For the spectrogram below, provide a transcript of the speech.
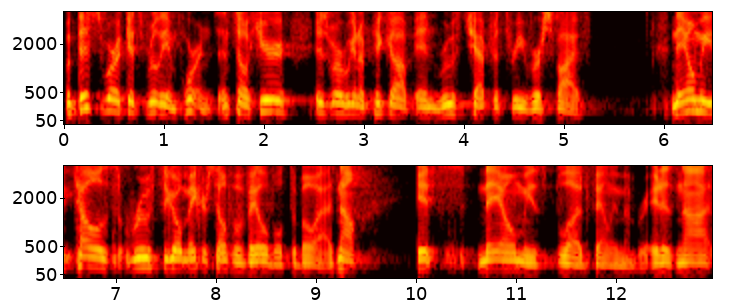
But this is where it gets really important. And so here is where we're going to pick up in Ruth chapter 3, verse 5. Naomi tells Ruth to go make herself available to Boaz. Now, it's Naomi's blood family member, it is not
